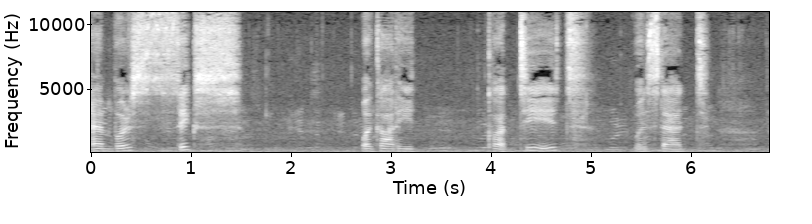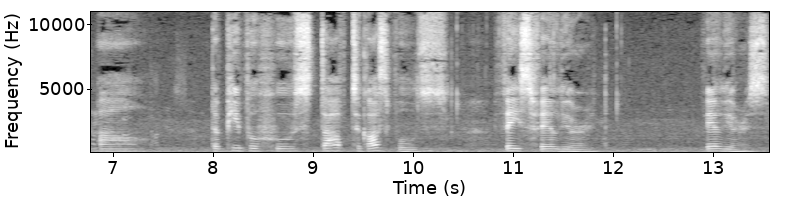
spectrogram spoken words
And verse 6 what God, God did was that uh, the people who stopped the gospels face failure failures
